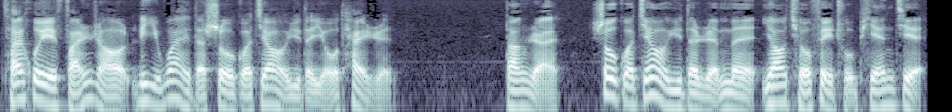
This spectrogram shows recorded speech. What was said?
才会烦扰例外的受过教育的犹太人。当然，受过教育的人们要求废除偏见。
